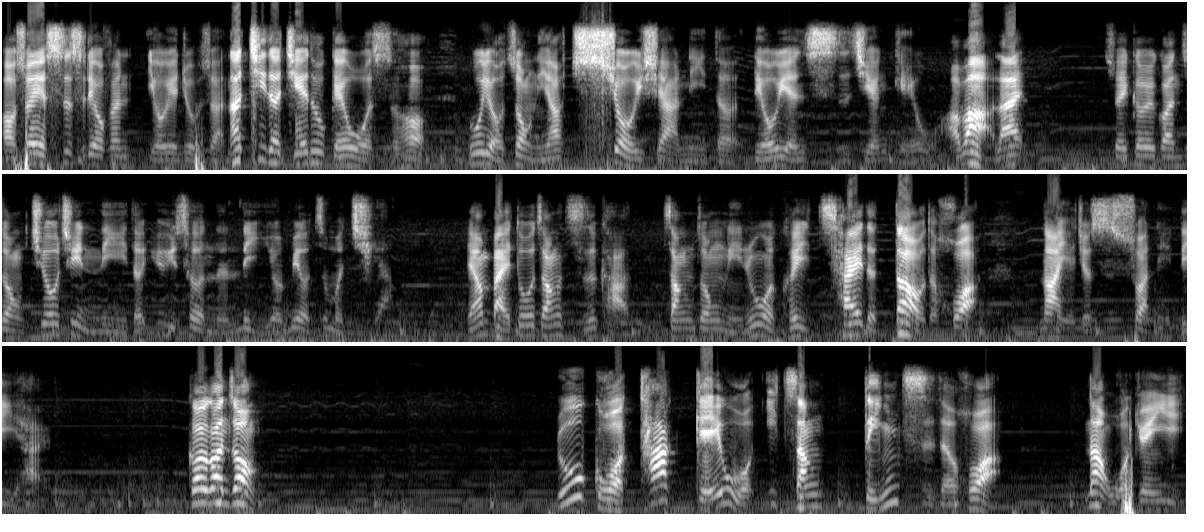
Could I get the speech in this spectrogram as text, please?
哦，所以四十六分留言就不算。那记得截图给我的时候，如果有中，你要秀一下你的留言时间给我，好不好？来，所以各位观众，究竟你的预测能力有没有这么强？两百多张纸卡当中，你如果可以猜得到的话，那也就是算你厉害。各位观众，如果他给我一张顶纸的话，那我愿意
